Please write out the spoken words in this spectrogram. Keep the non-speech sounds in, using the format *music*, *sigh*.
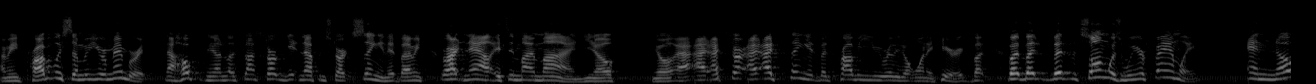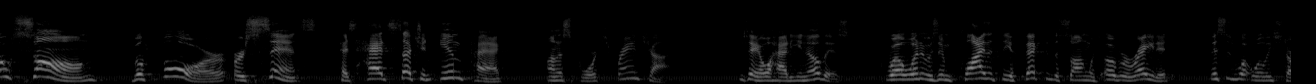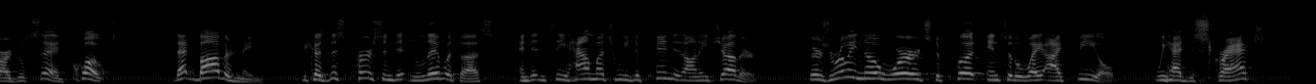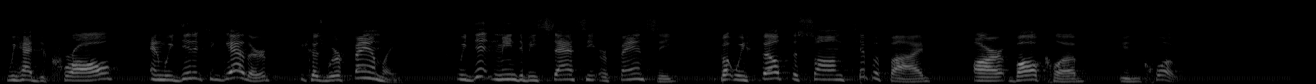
I mean, probably some of you remember it. Now, hope you know. Let's not start getting up and start singing it. But I mean, right now it's in my mind. You know, you know. I, would start. I, would sing it, but probably you really don't want to hear it. But but but but the song was "We Are Family," and no song before or since has had such an impact on a sports franchise. You say, well, how do you know this? Well, when it was implied that the effect of the song was overrated, this is what Willie Stargell said. Quote, that bothered me because this person didn't live with us and didn't see how much we depended on each other. There's really no words to put into the way I feel. We had to scratch, we had to crawl, and we did it together because we're family. We didn't mean to be sassy or fancy, but we felt the song typified our ball club, in quote.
